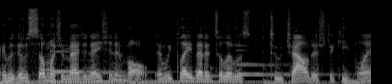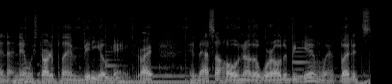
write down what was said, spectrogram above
it was it was so much imagination involved and we played that until it was too childish to keep playing and then we started playing video games right? And that's a whole nother world to begin with but it's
